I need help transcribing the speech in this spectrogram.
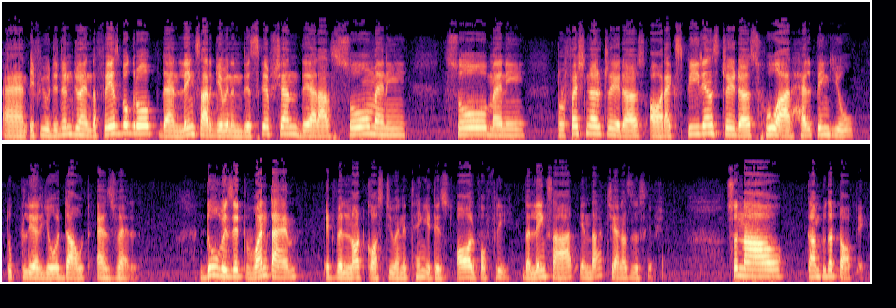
And if you didn't join the Facebook group then links are given in description there are so many so many professional traders or experienced traders who are helping you to clear your doubt as well. Do visit one time it will not cost you anything. It is all for free. The links are in the channel's description. So now come to the topic.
